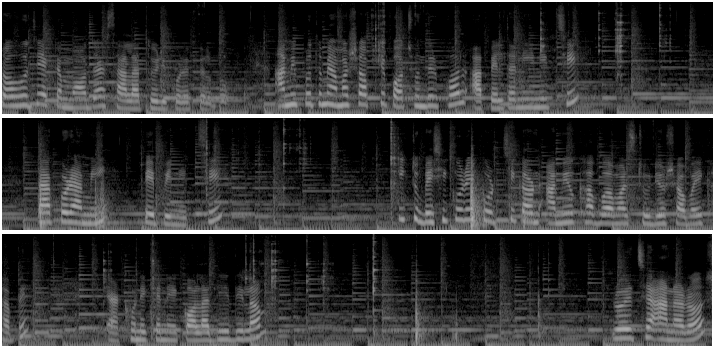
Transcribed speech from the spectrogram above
সহজে একটা মজার সালাদ তৈরি করে ফেলব। আমি প্রথমে আমার সবচেয়ে পছন্দের ফল আপেলটা নিয়ে নিচ্ছি। তারপর আমি পেঁপে নিচ্ছি। একটু বেশি করে করছি, কারণ আমিও খাব, আমার স্টুডিও সবাই খাবে। এখন এখানে কলা দিয়ে দিলাম। রয়েছে আনারস।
